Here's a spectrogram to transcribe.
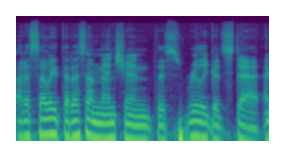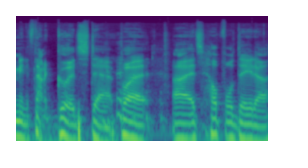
Araceli Teresa mentioned this really good stat. I mean, it's not a good stat, but uh, it's helpful data.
